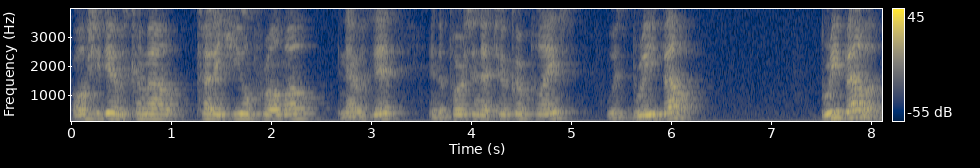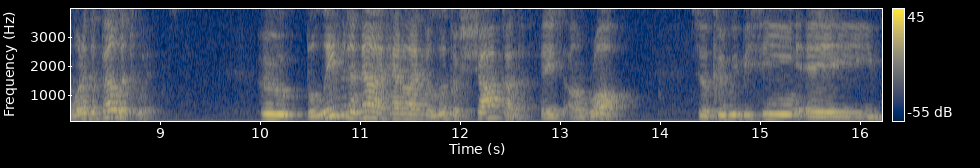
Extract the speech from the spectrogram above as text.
All she did was come out, cut a heel promo, and that was it. And the person that took her place was Brie Bella. Brie Bella, one of the Bella twins, who, believe it or not, had like a look of shock on her face on Raw. So could we be seeing a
